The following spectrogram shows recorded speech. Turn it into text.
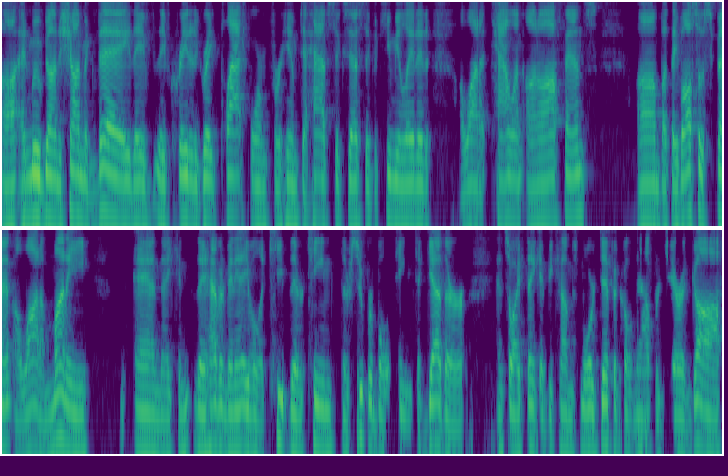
uh, and moved on to Sean McVay. They've they've created a great platform for him to have success. They've accumulated a lot of talent on offense, um, but they've also spent a lot of money and they can they haven't been able to keep their team their Super Bowl team together and so I think it becomes more difficult now for Jared Goff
